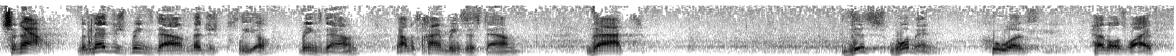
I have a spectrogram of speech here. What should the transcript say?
So now, the Medrash brings down, Medrash Plia brings down, Rav Chaim brings this down, that this woman who was Hevel's wife,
